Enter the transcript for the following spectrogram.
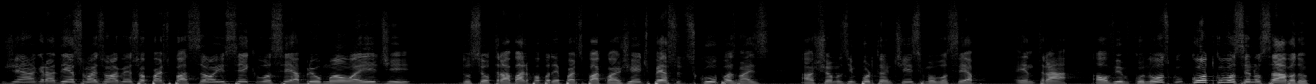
Jean, agradeço mais uma vez sua participação e sei que você abriu mão aí de, do seu trabalho para poder participar com a gente. Peço desculpas, mas achamos importantíssimo você entrar ao vivo conosco. Conto com você no sábado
